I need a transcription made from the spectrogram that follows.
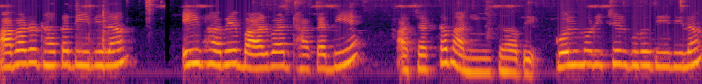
আবারও ঢাকা দিয়ে দিলাম। এইভাবে বারবার ঢাকা দিয়ে আচারটা বানিয়ে নিতে হবে। গোলমরিচের গুঁড়ো দিয়ে দিলাম।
